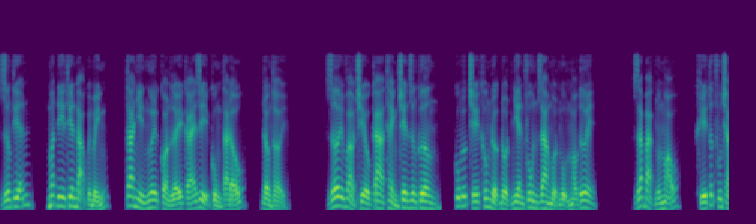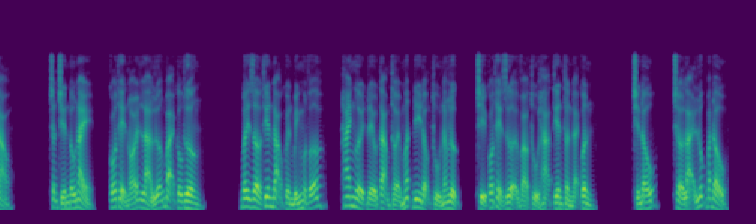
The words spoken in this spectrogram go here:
Dương tiễn, mất đi thiên đạo quyền bính, ta nhìn ngươi còn lấy cái gì cùng ta đấu, đồng thời. Rơi vào chiều ca thành trên dương cương, cũng ức chế không được đột nhiên phun ra một ngụm máu tươi. Giáp bạc nhuốm máu, khí tức phun trào. Trận chiến đấu này, có thể nói là lưỡng bại câu thương. Bây giờ thiên đạo quyền bính một vỡ, hai người đều tạm thời mất đi động thủ năng lực, chỉ có thể dựa vào thủ hạ tiên thần đại quân chiến đấu trở lại lúc bắt đầu.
